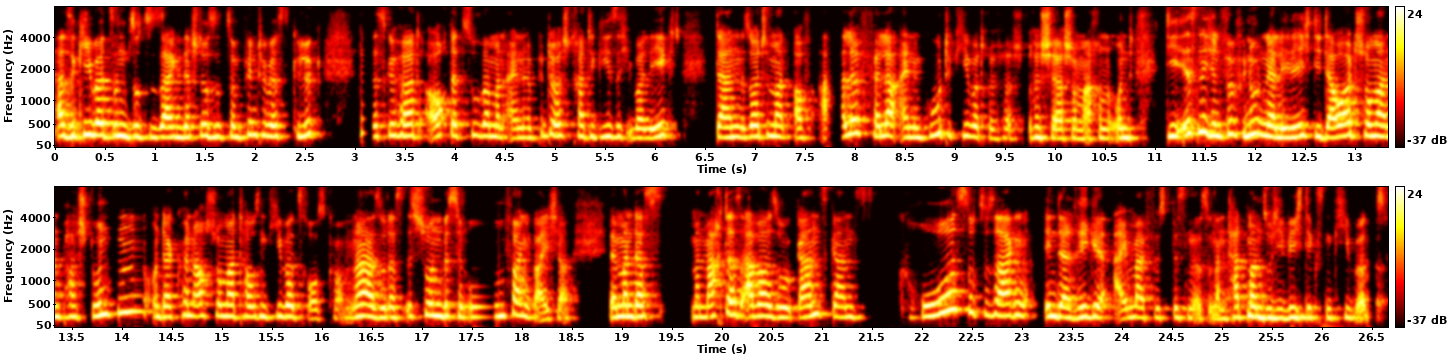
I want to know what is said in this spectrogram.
Also Keywords sind sozusagen der Schlüssel zum Pinterest-Glück. Das gehört auch dazu, wenn man eine Pinterest-Strategie sich überlegt, dann sollte man auf alle Fälle eine gute Keyword-Recherche machen. Und die ist nicht in fünf Minuten erledigt, die dauert schon mal ein paar Stunden und da können auch schon mal tausend Keywords rauskommen. Ne? Also das ist schon ein bisschen umfangreicher. Wenn man das, man macht das aber so ganz, ganz groß sozusagen in der Regel einmal fürs Business und dann hat man so die wichtigsten Keywords.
